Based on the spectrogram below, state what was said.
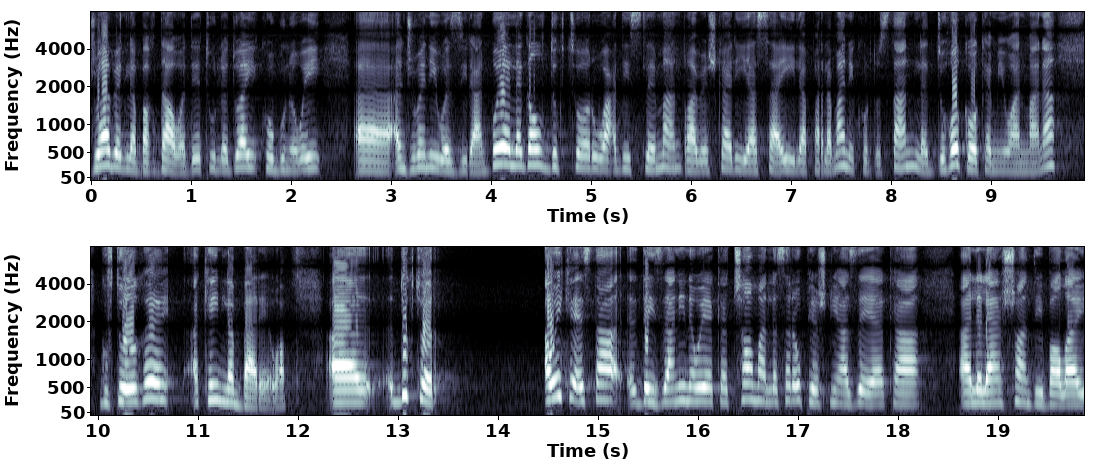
جوابێک لە بەغداوە دێت و لە دوای کۆبوونەوەی ئەنجومی وەزیران. بۆیە لەگەڵ دکتۆر وعدی سلێمان ڕاوێشکاری یاسایی لە پەرلەمانی کوردستان لە دهۆکەوە کە میوانمانە گفتوگە ئەەکەین لەم بارەوە دکتۆر ئەوەی کە ئێستا دەیزانینەوەیە کە چامان لەسەر ئەو پێشنیازەیە کە لەلایەن شاندی باڵای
